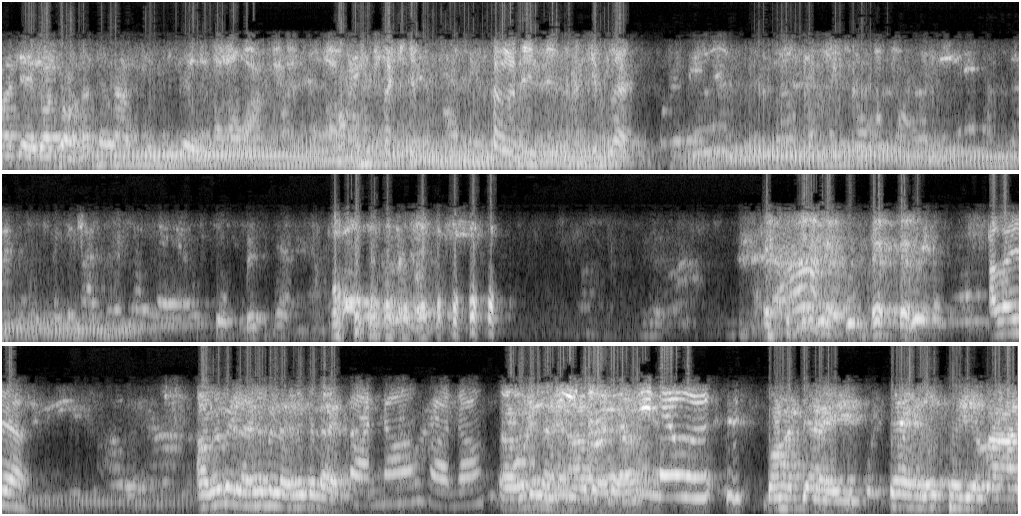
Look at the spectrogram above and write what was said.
มาเจอมาสอนนักกีฬาทีมที่หนึ่งระหว่างนี้เออดีดีมันคิดเลยโอ้โหอะไรอะเอาไม่เป็นไรไม่เป็นไรไม่เป็นไรสอนน้องสอนน้องเอาไม่เป็นไรเอาเดี๋ยวเดี๋ยวนี่เร็วบอลใหญ่แจ้งรถพยาบาล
